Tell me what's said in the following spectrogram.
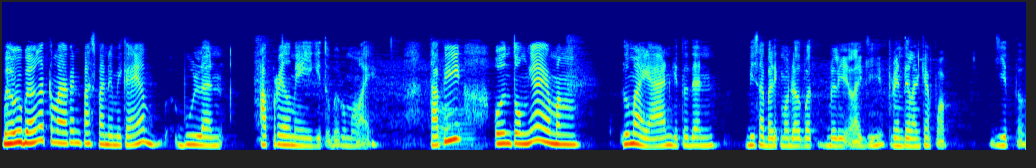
Baru banget kemarin pas pandemi kayaknya bulan April Mei gitu baru mulai. Tapi Oh. untungnya emang lumayan gitu dan bisa balik modal buat beli lagi perintilan K-pop gitu.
